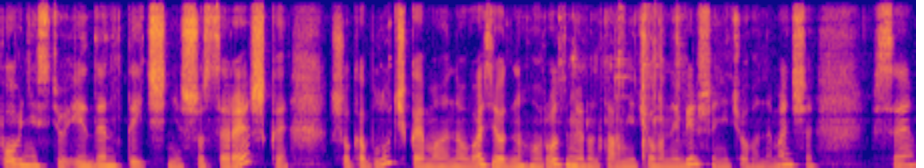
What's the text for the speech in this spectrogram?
повністю ідентичні. Що сережки, що каблучка, я маю на увазі одного розміру, там нічого не більше, нічого не менше. Все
